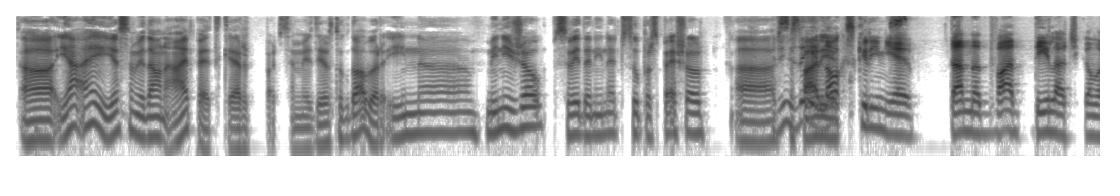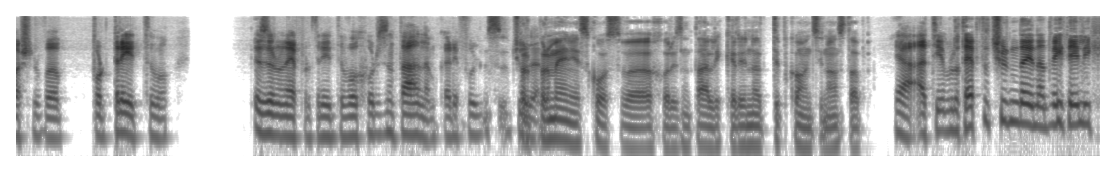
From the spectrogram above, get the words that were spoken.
Uh, ja, hej, jaz sem jo dal na iPad, ker pač se mi je zdel tako dober in uh, mi ni žal, seveda ni nič super special. Uh, Zdaj Safari je je- lock screen je dan na dva dela, če ga imaš v portretu, zelo ne portretu, v horizontalnem, kar je full. S- Pri meni je skos v horizontali, ker je na tipkovnici non-stop. Ja, a ti je bilo tebi tudi čudno, da je na dveh delih,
